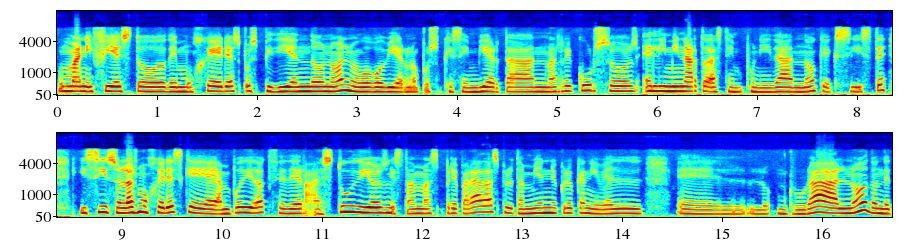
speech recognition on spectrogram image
un manifiesto de mujeres pues pidiendo ¿no? al nuevo gobierno pues que se inviertan más recursos, eliminar toda esta impunidad ¿no? que existe. Y sí, son las mujeres que han podido acceder a estudios, están más preparadas, pero también yo creo que a nivel eh, rural, ¿no? donde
